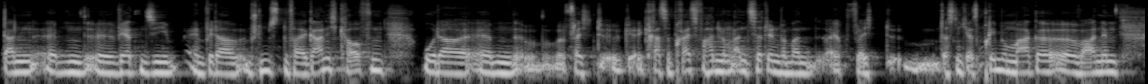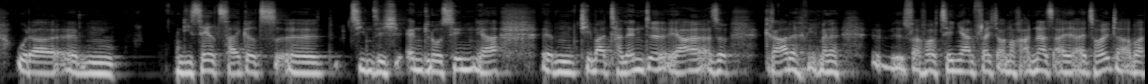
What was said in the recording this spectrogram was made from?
dann ähm, äh, werden sie entweder im schlimmsten Fall gar nicht kaufen oder ähm, vielleicht äh, krasse Preisverhandlungen anzetteln, wenn man vielleicht das nicht als Premium-Marke äh, wahrnimmt oder ähm, die Sales Cycles äh, ziehen sich endlos hin, ja. Ähm, Thema Talente, ja, also gerade, ich meine, es war vor zehn Jahren vielleicht auch noch anders als, als heute, aber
